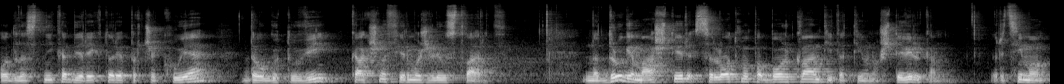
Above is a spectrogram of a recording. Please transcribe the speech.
od lastnika, direktorja, pričakuje, da ugotovi, kakšno firmo želi ustvariti. Na drugem maštir se lotimo pa bolj kvantitativno, številkam. Recimo,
